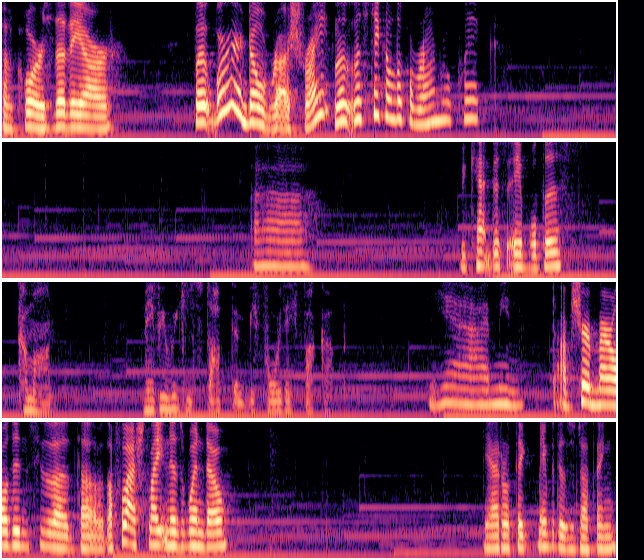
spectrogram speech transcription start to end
Of course, there they are. But we're in no rush, right? Let, let's take a look around real quick. Uh, we can't disable this. Come on. Maybe we can stop them before they fuck up. Yeah, I mean, I'm sure Merrill didn't see the, the, the flashlight in his window. Yeah, I don't think, maybe there's nothing.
